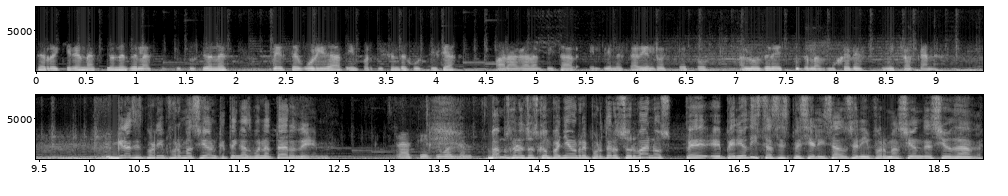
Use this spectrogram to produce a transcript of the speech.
se requieren acciones de las instituciones de seguridad e impartición de justicia para garantizar el bienestar y el respeto a los derechos de las mujeres michoacanas. Gracias por la información, que tengas buena tarde. Gracias, igualmente. Vamos con nuestros compañeros reporteros urbanos, eh, periodistas especializados en información de ciudad.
